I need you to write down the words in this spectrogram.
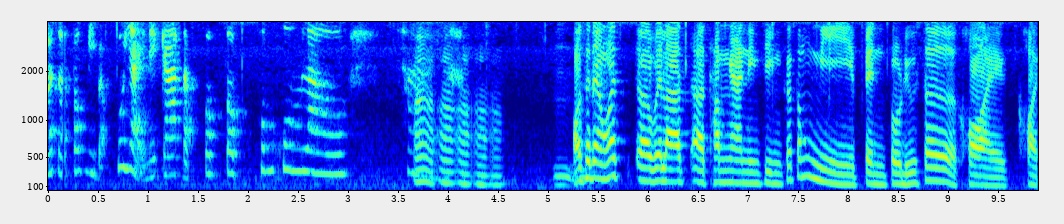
ก็จะต้องมีแบบผู้ใหญ่ในการแบบตบตบคุมคุมๆเรา ใช่อ่าอ่าอ่าอ่าอืมอ๋อแสดงว่าเอ่อเวลาเอ่อทำงานจริง ๆ ก็ต้องมีเป็นโปรดิวเซอร์คอยคอย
